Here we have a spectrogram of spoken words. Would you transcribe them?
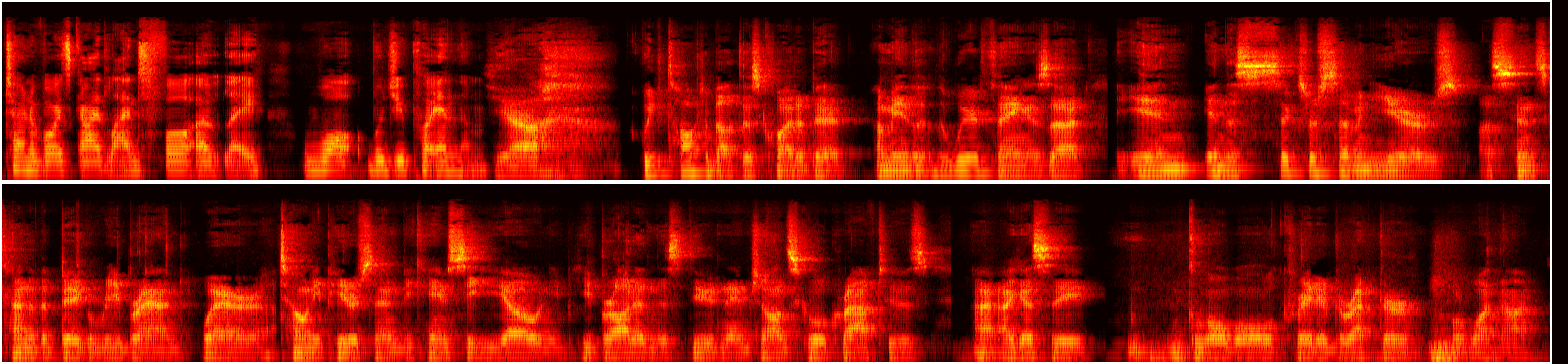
tone of voice guidelines for Oatly, what would you put in them? Yeah, we've talked about this quite a bit. I mean, the, the weird thing is that in in the six or seven years uh, since kind of the big rebrand, where Toni Petersson became CEO and he, he brought in this dude named John Schoolcraft, who's I, I guess the global creative director or whatnot.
